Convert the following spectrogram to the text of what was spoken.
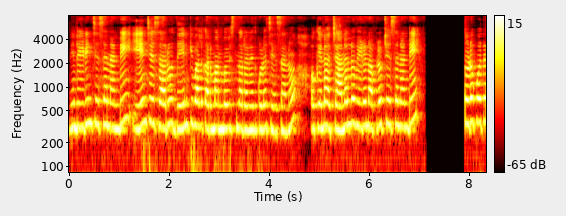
నేను రీడింగ్ చేశానండి. ఏం చేశారు? దేనికి వాళ్ళ కర్మ అనుభవిస్తున్నారు అనేది కూడా చేశాను. ఓకేనా? ఛానల్లో వీడియోని అప్లోడ్ చేశానండి. చూడకపోతే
